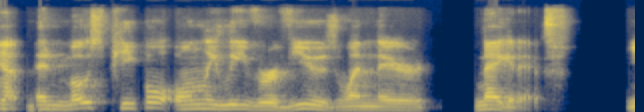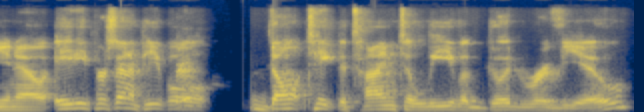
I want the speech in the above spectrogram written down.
Yep. And most people only leave reviews when they're negative. You know, 80% of people don't take the time to leave a good review.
